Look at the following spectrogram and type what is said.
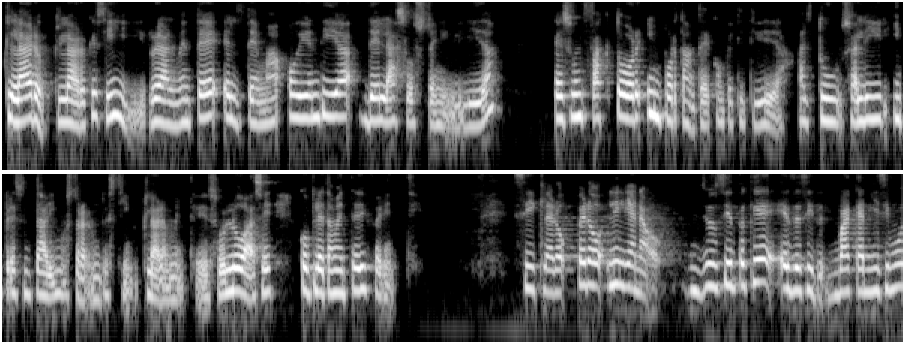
Claro, claro que sí. Realmente el tema hoy en día de la sostenibilidad es un factor importante de competitividad al tú salir y presentar y mostrar un destino, claramente. Eso lo hace completamente diferente. Sí, claro. Pero Liliana, yo siento que, es decir, bacanísimo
